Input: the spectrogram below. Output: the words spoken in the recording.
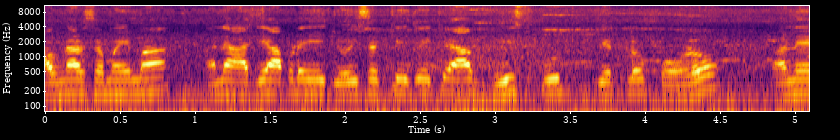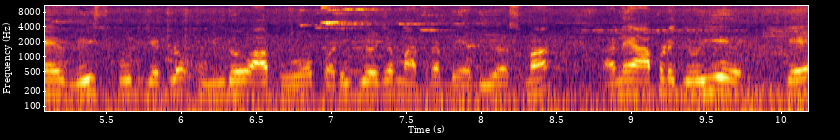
આવનાર સમયમાં. અને આજે આપણે એ જોઈ શકીએ છીએ કે આ વીસ ફૂટ જેટલો પહોળો અને વીસ ફૂટ જેટલો ઊંડો આ ભૂવો પડી ગયો છે માત્ર બે દિવસમાં. અને આપણે જોઈએ કે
